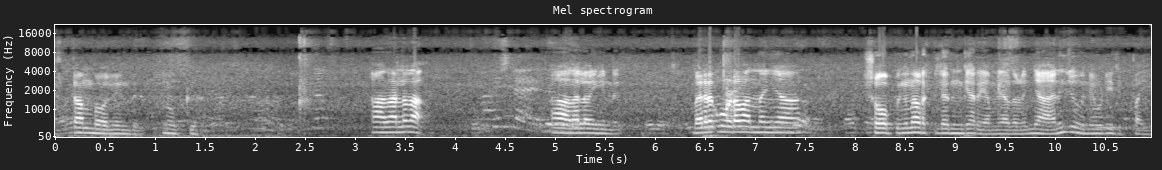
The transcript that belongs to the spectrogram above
ഇഷ്ടം പോലെ ഉണ്ട് നോക്ക്. ആ നല്ലതാ. ആ നല്ല ഭംഗിയുണ്ട്. ഇവരുടെ കൂടെ വന്നു കഴിഞ്ഞാൽ ഷോപ്പിംഗ് നടക്കില്ല എന്ന് എനിക്കറിയാം അതുകൊണ്ട് ഞാനും ജൂനും ഇവിടെ ഇരിപ്പായി.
